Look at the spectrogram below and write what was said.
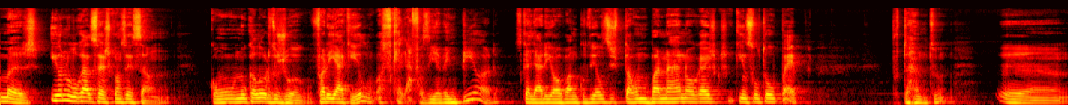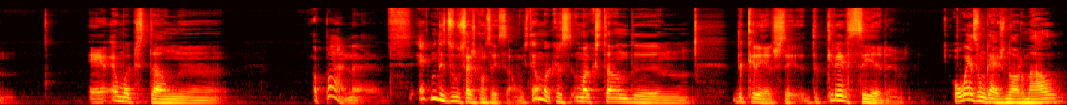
Mas eu, no lugar do Sérgio Conceição, com, no calor do jogo, faria aquilo? Ou se calhar fazia bem pior. Se calhar ia ao banco deles e espetava um banana ao gajo que insultou o Pepe. Portanto, uh, é, é uma questão. Uh, opá, é como diz o Sérgio Conceição, isto é uma, uma questão de, de, querer ser, de querer ser ou és um gajo normal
